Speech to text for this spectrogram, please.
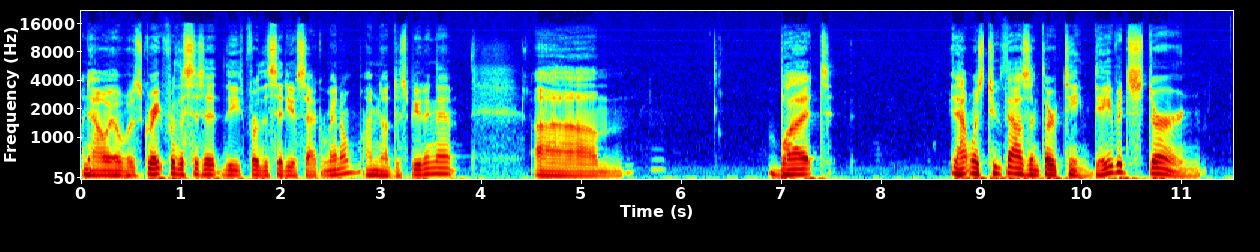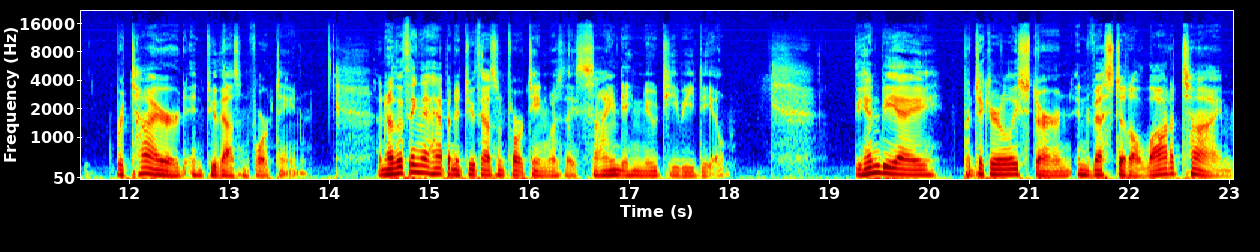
Now it was great for the, for the city of Sacramento. I'm not disputing that. Um, but that was 2013. David Stern retired in 2014. Another thing that happened in 2014 was they signed a new TV deal. The NBA, particularly Stern, invested a lot of time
